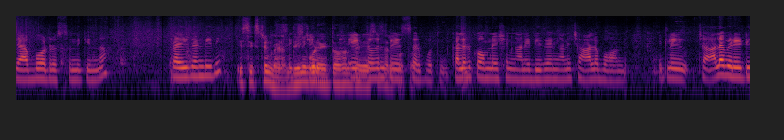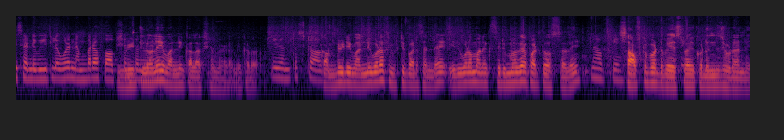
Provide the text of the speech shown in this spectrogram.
గ్యాప్ బార్డర్ వస్తుంది కింద. ప్రైస్ అండి ఇది? Sixteen madam. దీనికి కూడా eight thousand eight thousand pays సరిపోతుంది. కలర్ కాంబినేషన్ కానీ డిజైన్ కానీ చాలా బాగుంది. ఇట్లా చాలా వెరైటీస్ అండి. వీటిలో కూడా నెంబర్ ఆఫ్ ఆప్షన్స్ వీటిలోనే ఇవన్నీ కలెక్షన్ మేడం ఇక్కడ. ఇదంతా స్టాక్ కంప్లీట్ ఇవన్నీ కూడా ఫిఫ్టీ పర్సెంట్ ఇది కూడా మనకి సిరిమగా పట్టు వస్తుంది. ఓకే. సాఫ్ట్ పట్టు బేస్లో ఇక్కడ ఉంది చూడండి.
